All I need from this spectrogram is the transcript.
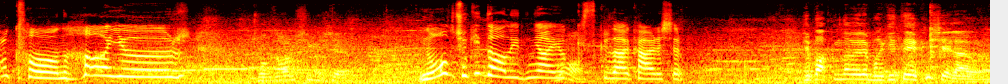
Gökhan, hayır. Çok zor bir şeymiş ya. Ne oldu? Çok iddialıydın ya. Yok Tamam. kıskırdar kardeşlerim. Hep aklımda böyle bagete yakın şeyler var ama.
